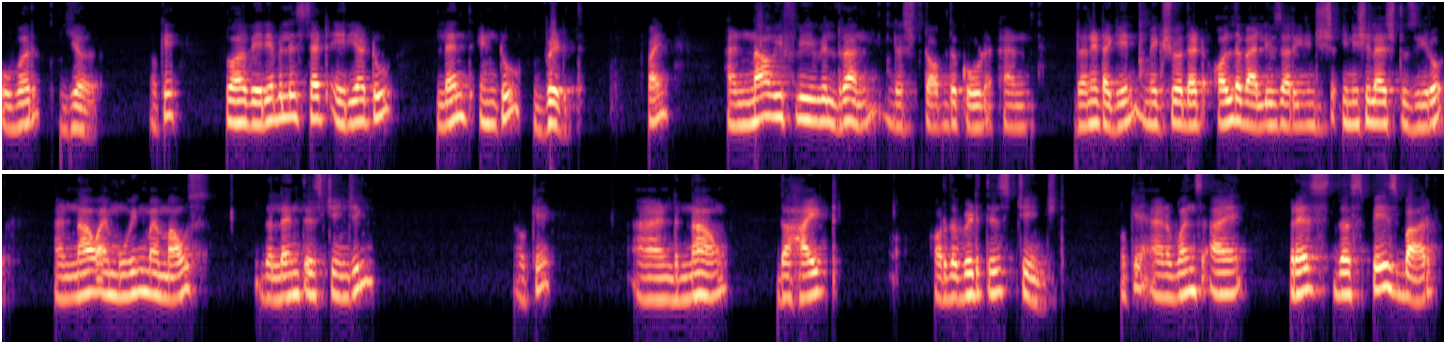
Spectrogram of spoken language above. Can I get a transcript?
over here okay? So our variable is set area to length into width fine? And now if we will run just stop the code and run it again make sure that all the values are initialized to zero. And now I'm moving my mouse. The length is changing okay? And now the height or the width is changed okay? And once I press the space bar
